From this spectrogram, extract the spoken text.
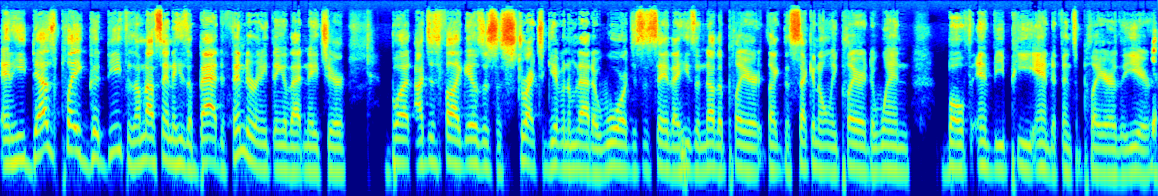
and he does play good defense. I'm not saying that he's a bad defender or anything of that nature, but I just felt like it was just a stretch giving him that award just to say that he's another player, like the second only player to win both MVP and Defensive Player of the Year. Yeah.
